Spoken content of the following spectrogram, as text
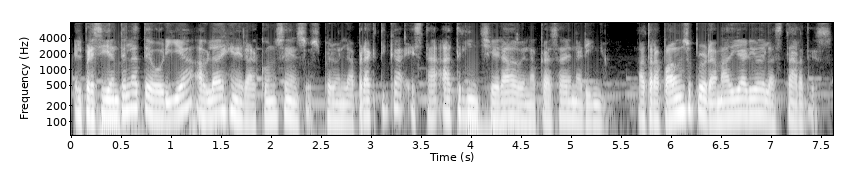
El presidente en la teoría habla de generar consensos, pero en la práctica está atrincherado en la Casa de Nariño, atrapado en su programa diario de las tardes,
